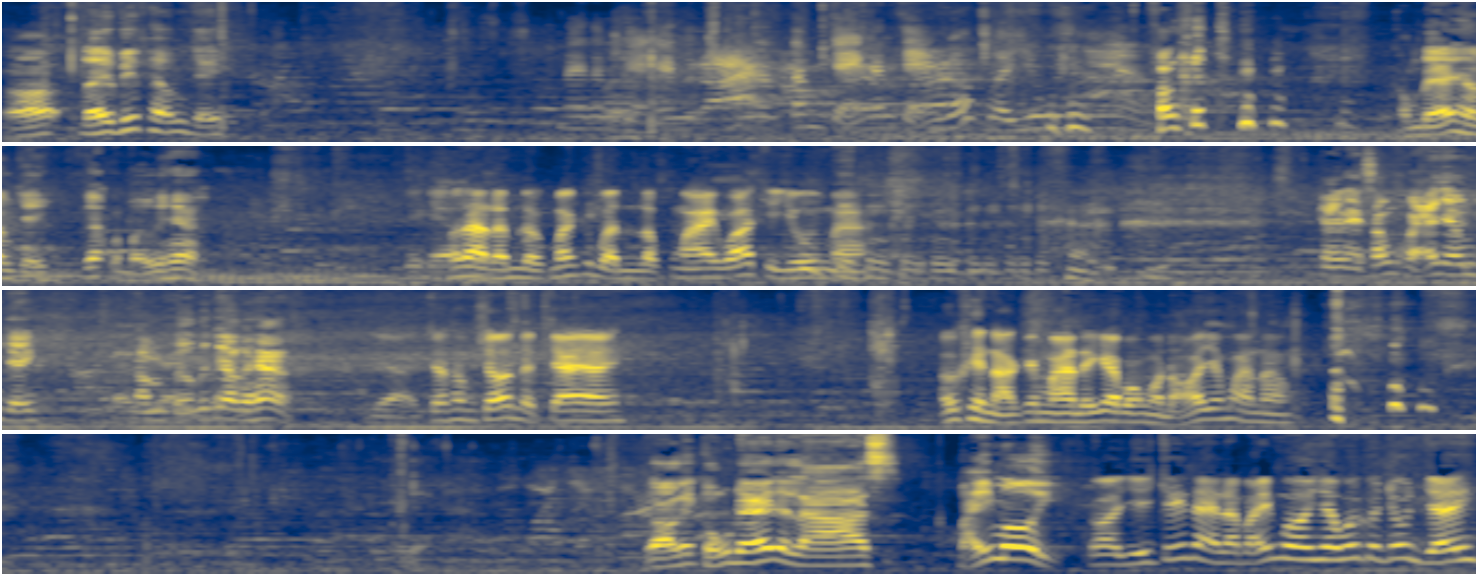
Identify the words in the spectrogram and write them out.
đó đế vip hả anh chị? Nay tâm trạng anh tâm trạng anh trạng rất là vui nha. phấn khích. Không đế anh chị? Rất là bự ha. Bữa nay lượm được mấy cái bình lọc mai quá chị vui mà. Cây này sống khỏe nha anh chị? Tâm tưởng hết trơn rồi ha. Dạ cho thông số đẹp trai ơi. Ở khi nào cái mai để ra bông màu đỏ giống anh không? Rồi cái củ đế này là 70 rồi vị trí này là 70 nha quý cô chú anh chị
